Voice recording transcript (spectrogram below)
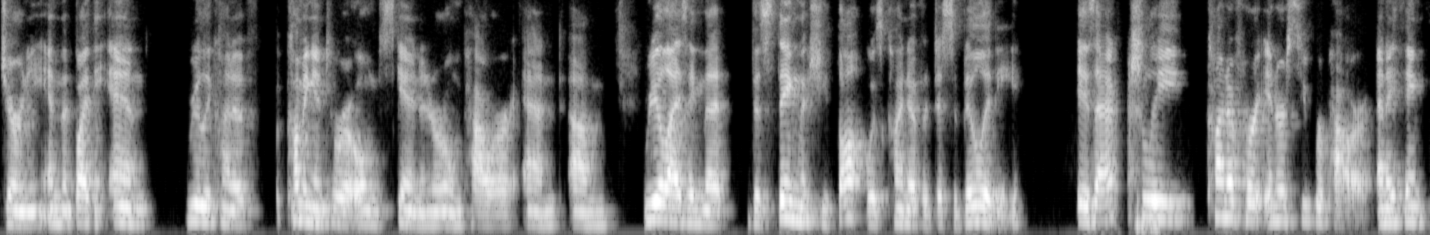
journey, and then by the end, really kind of coming into her own skin and her own power, and um, realizing that this thing that she thought was kind of a disability is actually kind of her inner superpower. And I think,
